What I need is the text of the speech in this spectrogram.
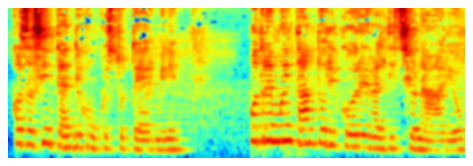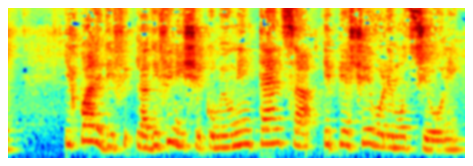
cosa si intende con questo termine. Potremmo intanto ricorrere al dizionario, il quale la definisce come un'intensa e piacevole emozione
